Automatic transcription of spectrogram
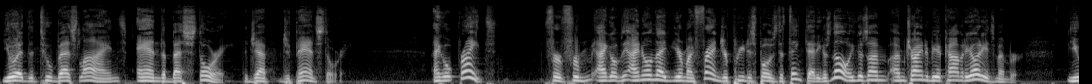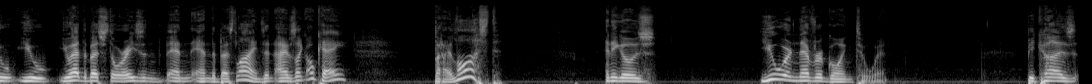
you had the two best lines and the best story, the Jap- Japan story. I go, right. For, for I go, I know that you're my friend. You're predisposed to think that. He goes, no. He goes, I'm, I'm trying to be a comedy audience member. You, you, you had the best stories and, and, and the best lines. And I was like, okay, but I lost. And he goes, you were never going to win because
